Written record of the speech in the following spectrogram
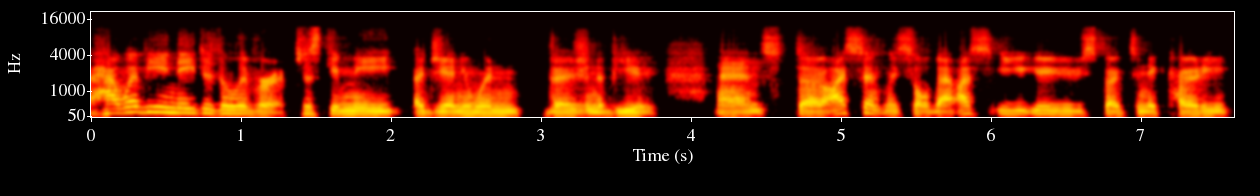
However you need to deliver it, just give me a genuine version of you. And so I certainly saw that. I, you, you spoke to Nick Cody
